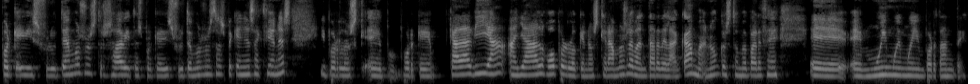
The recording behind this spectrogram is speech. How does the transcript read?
porque disfrutemos nuestros hábitos, porque disfrutemos nuestras pequeñas acciones y por los eh, porque cada día haya algo por lo que nos queramos levantar de la cama, ¿no? Que esto me parece eh, eh, muy, muy, muy importante.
